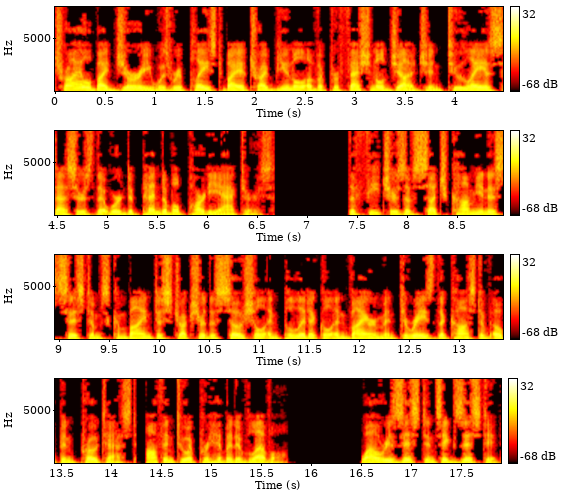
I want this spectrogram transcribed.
Trial by jury was replaced by a tribunal of a professional judge and two lay assessors that were dependable party actors. The features of such communist systems combined to structure the social and political environment to raise the cost of open protest, often to a prohibitive level. While resistance existed,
